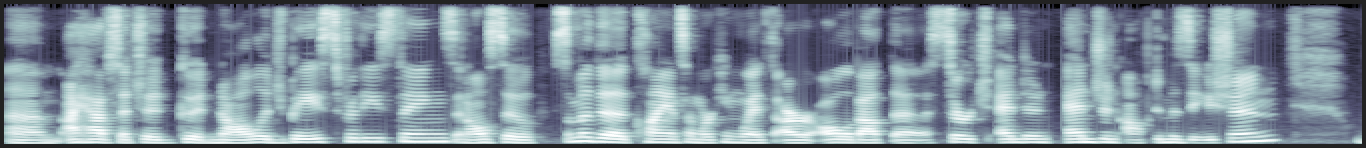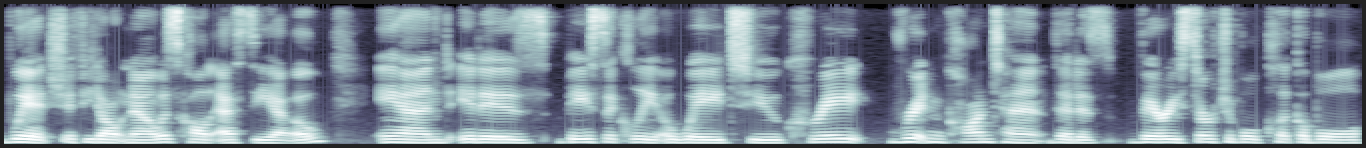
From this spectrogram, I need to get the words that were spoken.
um, I have such a good knowledge base for these things. And also, some of the clients I'm working with are all about the search engine, engine optimization, which, if you don't know, is called SEO. And it is basically a way to create written content that is very searchable, clickable,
